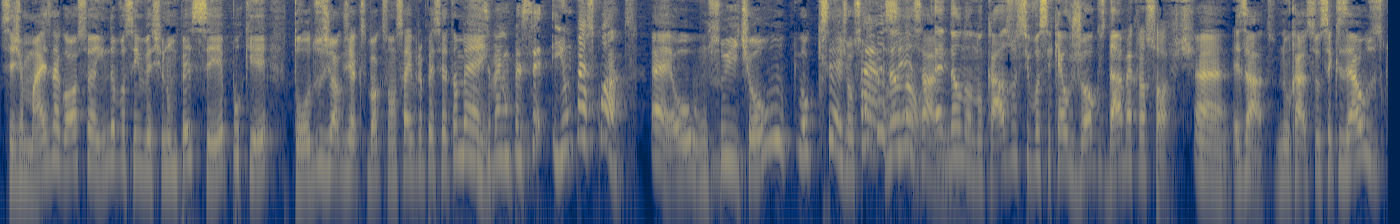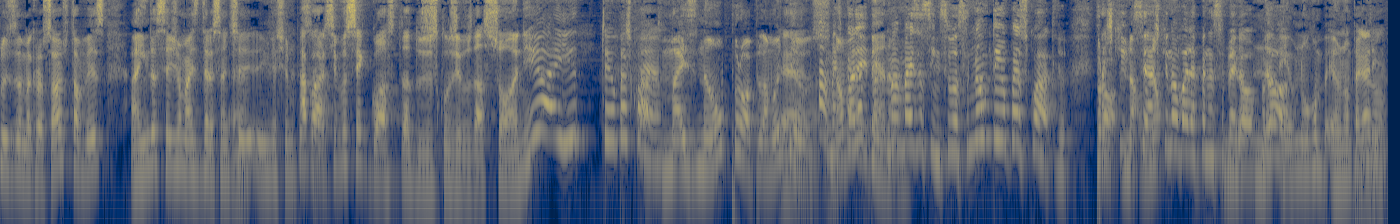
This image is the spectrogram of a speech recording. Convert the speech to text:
seja mais negócio ainda você investir num PC, porque todos os jogos de Xbox vão sair pra PC também. Você pega um PC e um PS4. É, ou um Switch, ou o que seja, ou só um PC, não, não, sabe? é, não, não, no caso, se você quer os jogos da Microsoft. É, exato. No caso, se você quiser os exclusivos da Microsoft, talvez ainda seja mais interessante você investir no PC. Agora, se você gosta dos exclusivos da Sony, aí tem o PS4. Mas não o Pro, pelo amor de É. Deus. Ah, mas não vale a peraí, pena. Mas, mas assim, se você não tem o PS4, Pro, acho que, não, você acha que não vale a pena você pegar o Pro? Não, eu não, eu não pegaria.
